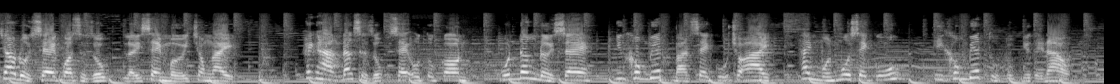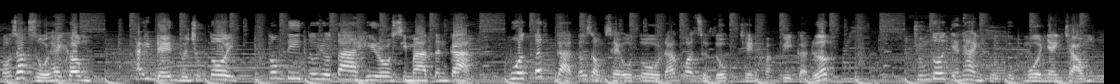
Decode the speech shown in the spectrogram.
trao đổi xe qua sử dụng lấy xe mới trong ngày. Khách hàng đang sử dụng xe ô tô con, muốn nâng đời xe nhưng không biết bán xe cũ cho ai hay muốn mua xe cũ thì không biết thủ tục như thế nào, có rắc rối hay không. Hãy đến với chúng tôi, công ty Toyota Hiroshima Tân Cảng, mua tất cả các dòng xe ô tô đã qua sử dụng trên phạm vi cả nước. Chúng tôi tiến hành thủ tục mua nhanh chóng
